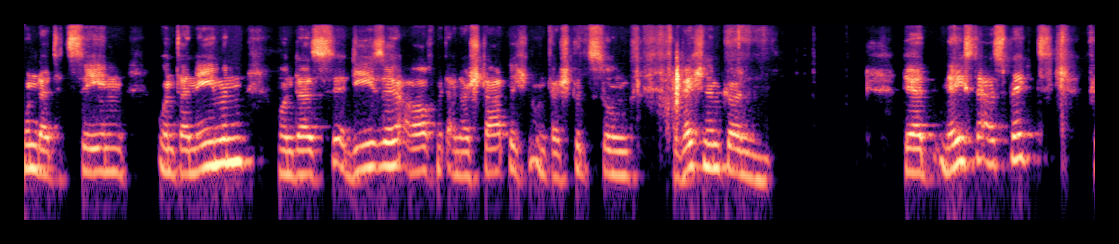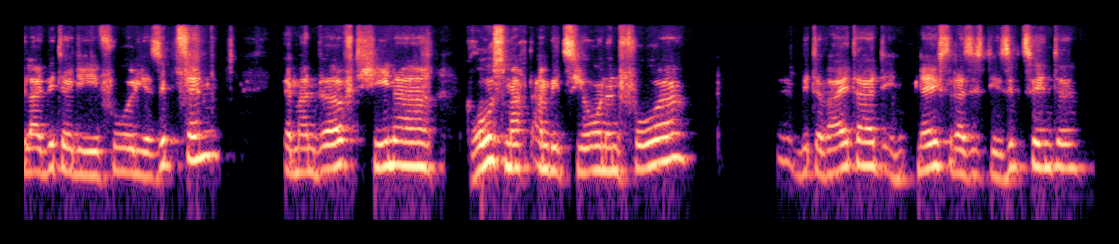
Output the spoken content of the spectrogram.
110 Unternehmen und dass diese auch mit einer staatlichen Unterstützung rechnen können. Der nächste Aspekt, vielleicht bitte die Folie 17. Man wirft China Großmachtambitionen vor. Bitte weiter, die nächste, das ist die 17.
